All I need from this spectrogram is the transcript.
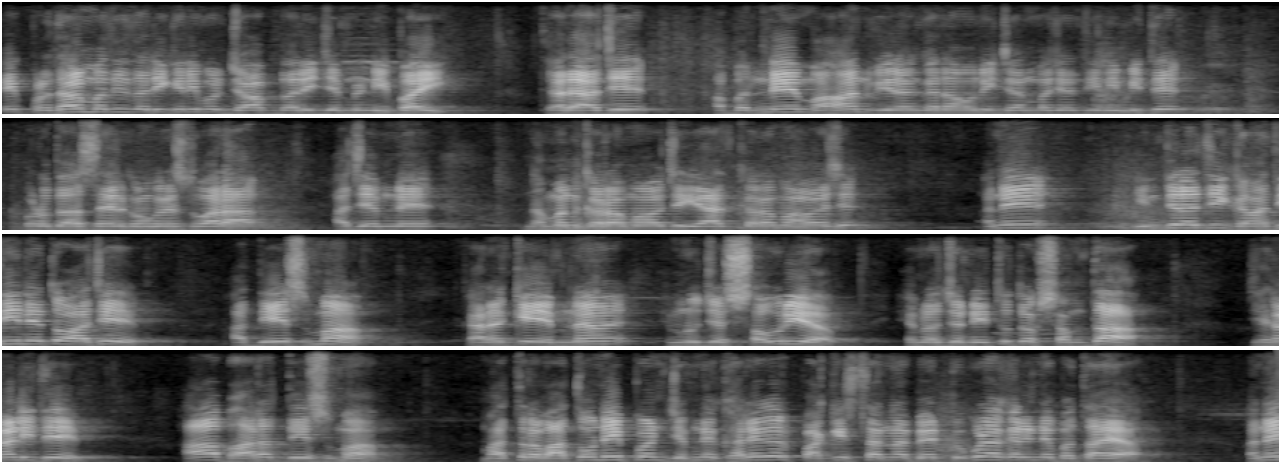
એક પ્રધાનમંત્રી તરીકેની પણ જવાબદારી જેમને નિભાવી. ત્યારે આજે આ બંને મહાન વિરંગનાઓની જન્મજયંતિ નિમિત્તે વડોદરા શહેર કોંગ્રેસ દ્વારા આજે એમને નમન કરવામાં આવે છે, યાદ કરવામાં આવે છે. અને ઇન્દિરાજી ગાંધીને તો આજે આ દેશમાં, કારણ કે એમના, એમનું જે શૌર્ય, એમનો જે નેતૃત્વ ક્ષમતા, જેના લીધે આ ભારત દેશમાં માત્ર વાતો નહીં, પણ જેમને ખરેખર પાકિસ્તાનના બે ટુકડા કરીને બતાવ્યા અને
